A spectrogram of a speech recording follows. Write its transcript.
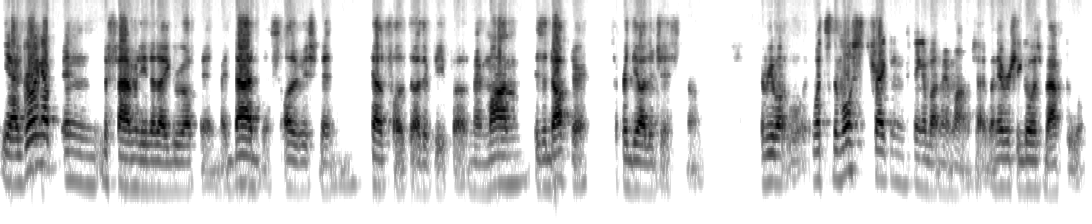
yeah growing up in the family that i grew up in my dad has always been helpful to other people my mom is a doctor a cardiologist no? everyone what's the most striking thing about my mom is that whenever she goes back to,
